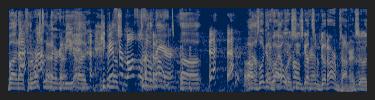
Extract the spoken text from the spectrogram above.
But uh, for the rest of them, they're going to be uh, keeping those Muscles through the over night. here. Uh, I was looking at that would not be a Viola. She's got some good arms on her, so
